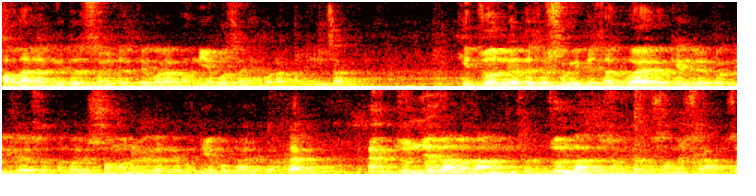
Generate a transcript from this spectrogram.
सल्लाह गरेर निर्देशक समितिले त्यो कुरा भनिएको छ यहाँबाट भनिन्छ। कि जो निर्देशक समिति छ गएको केन्द्रीय प्रतिनिधिहरूसँग तपाईँले समन्वय गर्ने भनिएको हुनाले गर्दा जुन जिल्लामा जानुहुन्छ जुन भातृ संस्थाको समस्या आउँछ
